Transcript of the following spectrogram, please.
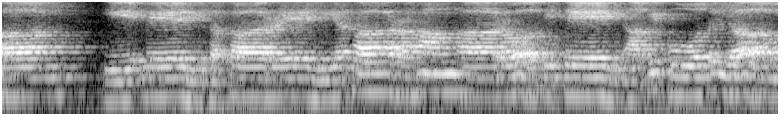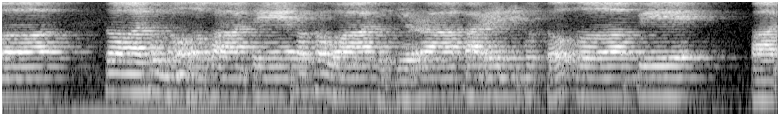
ทังอิเมหิสกการเรหิยทาระหังอารปิเตหิอภิปูสยามะสาธุโนภาเตภควาสุจิราปารินิพุตโตเอปิปัต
